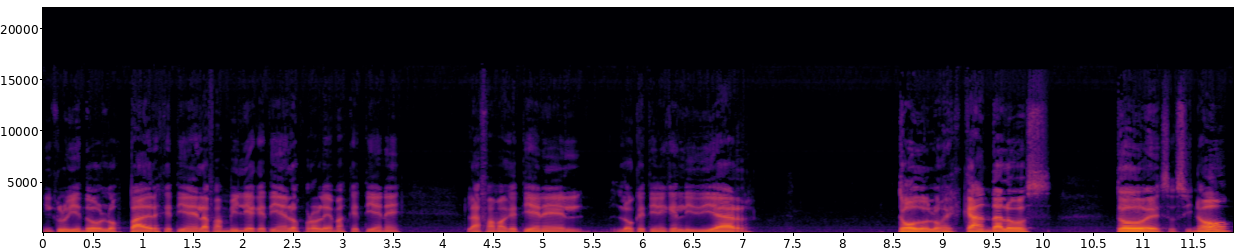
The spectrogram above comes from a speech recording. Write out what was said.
incluyendo los padres que tiene, la familia que tiene, los problemas que tiene, la fama que tiene, lo que tiene que lidiar, todo, los escándalos, todo eso. Si no,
